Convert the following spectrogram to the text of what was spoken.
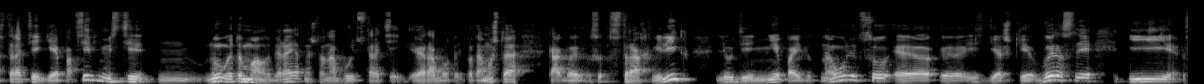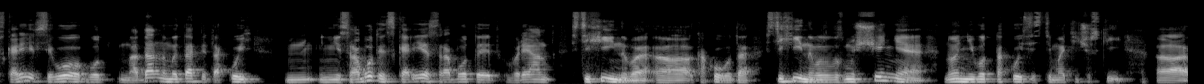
стратегия, по всей видимости, ну, это маловероятно, что она будет стратегии, работать, потому что как бы страх велик, люди не пойдут на улицу, издержки выросли, и, скорее всего, вот на данном этапе такой не сработает, скорее сработает вариант стихийного э, какого-то стихийного возмущения, но не вот такой систематический, э,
